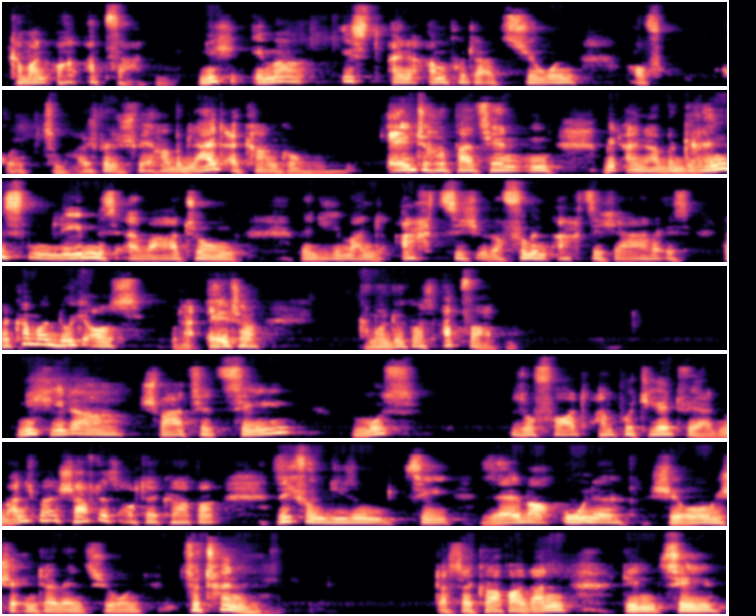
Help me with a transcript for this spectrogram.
kann man auch abwarten. Nicht immer ist eine Amputation aufgrund zum Beispiel schwerer Begleiterkrankungen ältere Patienten mit einer begrenzten Lebenserwartung, wenn jemand 80 oder 85 Jahre ist, dann kann man durchaus, oder älter, kann man durchaus abwarten. Nicht jeder schwarze Zeh muss sofort amputiert werden. Manchmal schafft es auch der Körper, sich von diesem Zeh selber ohne chirurgische Intervention zu trennen. Dass der Körper dann den Zeh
